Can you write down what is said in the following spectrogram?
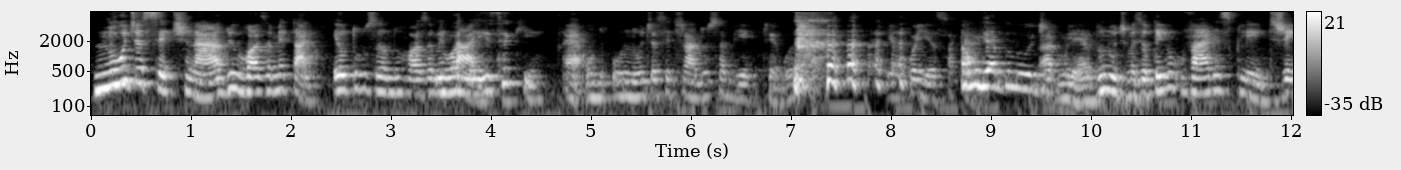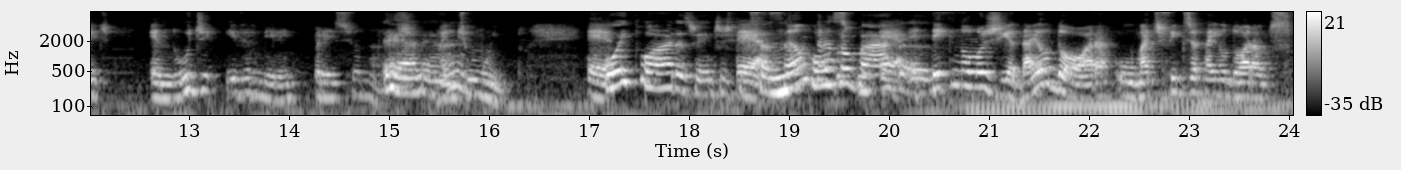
nude acetinado e o rosa metálico. Eu tô usando o rosa Eu amei metálico. esse aqui. É, o, o nude acetinado eu sabia que tu ia gostar. eu conheço a A cara. mulher do nude. A mulher do nude, mas eu tenho várias clientes. Gente, é nude e vermelho, é impressionante. É, né? Vende muito. É, Oito horas, gente, de é, fixação não trans- comprovadas. é, é tecnologia da Eudora. O Matfix já está em Eudora há uns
